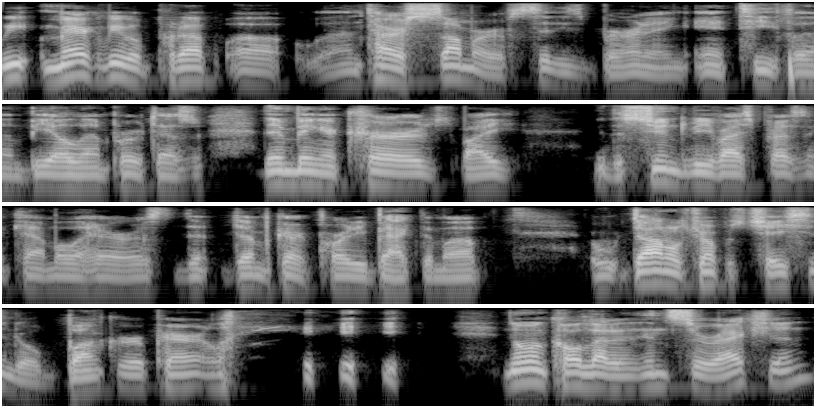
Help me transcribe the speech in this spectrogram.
We American people put up uh, an entire summer of cities burning, Antifa and BLM protesters, then being encouraged by the soon-to-be Vice President Kamala Harris. The Democratic Party backed them up. Donald Trump was chased into a bunker, apparently. no one called that an insurrection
